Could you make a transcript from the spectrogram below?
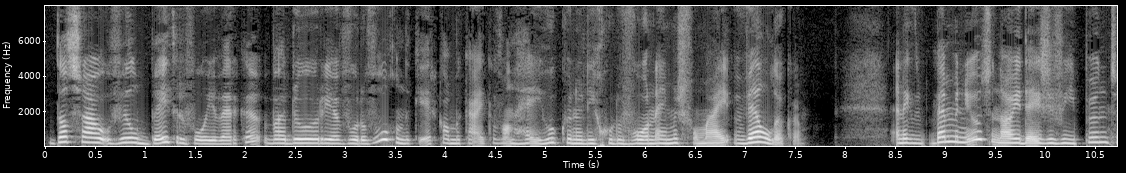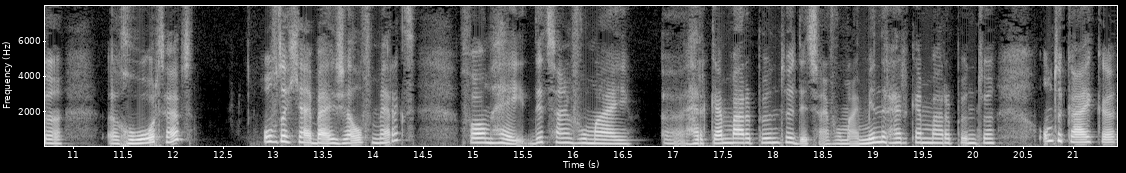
Dat zou veel beter voor je werken, waardoor je voor de volgende keer kan bekijken van hey, hoe kunnen die goede voornemens voor mij wel lukken? En ik ben benieuwd, nou je deze vier punten gehoord hebt, of dat jij bij jezelf merkt van hey, dit zijn voor mij uh, herkenbare punten, dit zijn voor mij minder herkenbare punten, om te kijken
